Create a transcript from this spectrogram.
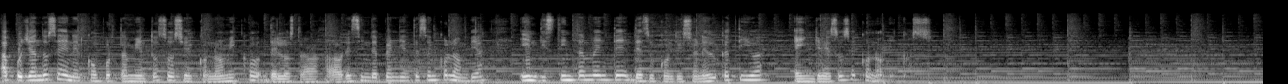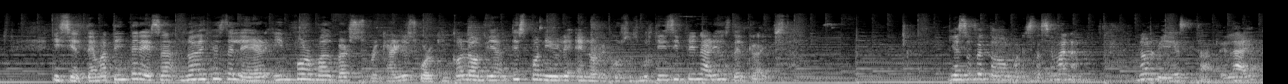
apoyándose en el comportamiento socioeconómico de los trabajadores independientes en Colombia indistintamente de su condición educativa e ingresos económicos. Y si el tema te interesa, no dejes de leer Informal vs Precarious Work in Colombia, disponible en los recursos multidisciplinarios del CRAIUSTA. Y eso fue todo por esta semana. No olvides darle like,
